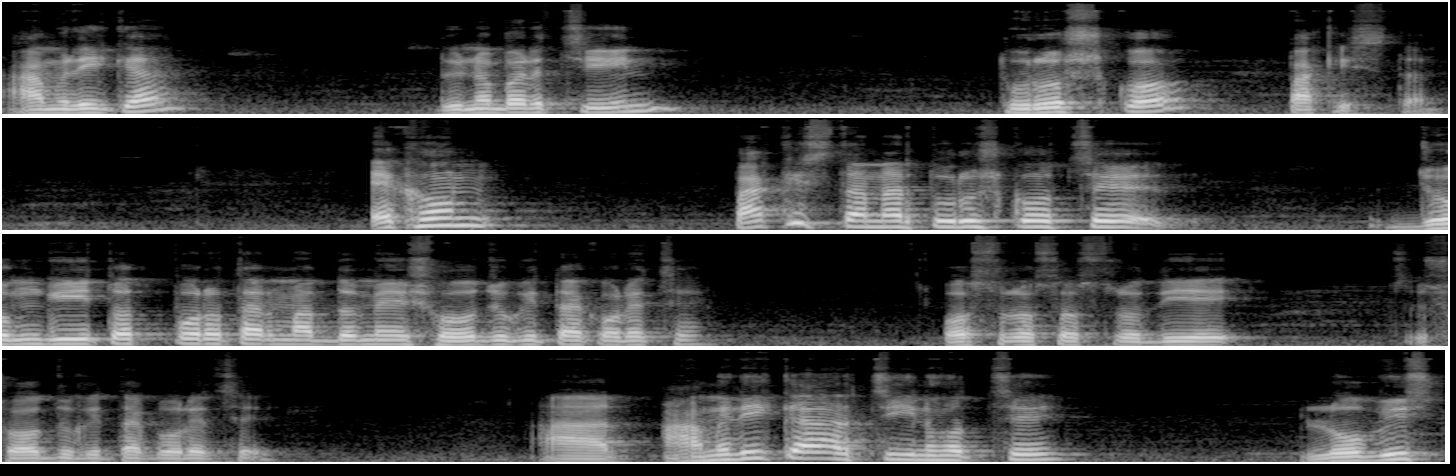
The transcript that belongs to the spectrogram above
আমেরিকা, দুই নম্বরে চীন, তুরস্ক, পাকিস্তান। এখন পাকিস্তান আর তুরস্ক হচ্ছে জঙ্গি তৎপরতার মাধ্যমে সহযোগিতা করেছে, অস্ত্রশস্ত্র দিয়ে সহযোগিতা করেছে। আর আমেরিকা আর চীন হচ্ছে লবিস্ট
